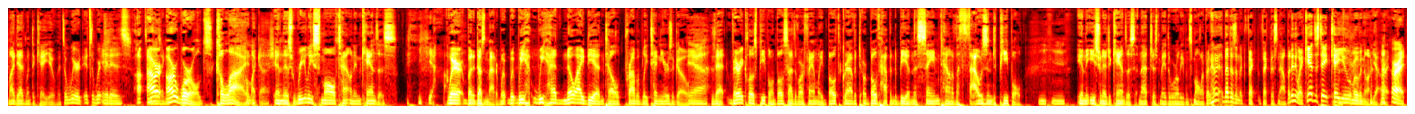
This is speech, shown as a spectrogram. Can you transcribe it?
My dad went to KU. It's a weird. It's a weird. It is. Uh, our amazing. our worlds collide. Oh my gosh, In this really small town in Kansas, yeah. where but it doesn't matter. We, we we had no idea until probably ten years ago. Yeah. that very close people on both sides of our family both gravitate or both happen to be in the same town of a thousand people. Mm-hmm. In the eastern edge of Kansas, and that just made the world even smaller. But that doesn't affect affect this now. But anyway, Kansas State, KU, we're moving on. Yeah, all right. All right.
